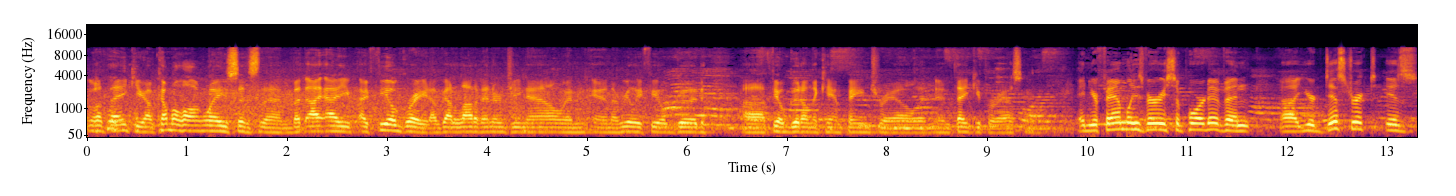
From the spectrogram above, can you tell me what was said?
well, thank you. I've come a long way since then, but I, I, I, feel great. I've got a lot of energy now, and, and I really feel good uh, feel good on the campaign trail. And, and thank you for asking. And your family is very supportive, and uh, your district is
